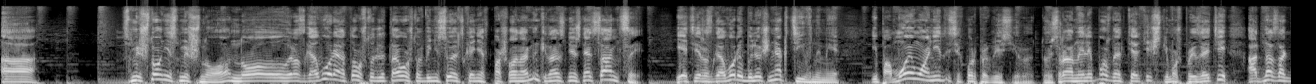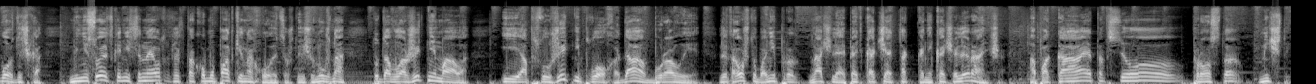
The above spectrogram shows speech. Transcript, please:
а, смешно, не смешно, но разговоры о том, что для того, чтобы венесуэльская нефть пошла на рынке, надо с нее снять санкции. И эти разговоры были очень активными. И, по-моему, они до сих пор прогрессируют. То есть рано или поздно это теоретически может произойти. Одна загвоздочка. Венесуэльская нефтяная отрасль в таком упадке находится, что еще нужно туда вложить немало и обслужить неплохо, да, буровые, для того, чтобы они начали опять качать так, как они качали раньше. А пока это все просто мечты.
